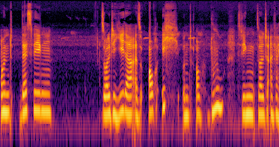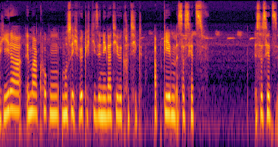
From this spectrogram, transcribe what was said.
Und deswegen sollte jeder, also auch ich und auch du, deswegen sollte einfach jeder immer gucken, muss ich wirklich diese negative Kritik abgeben? Ist das jetzt, ist das jetzt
